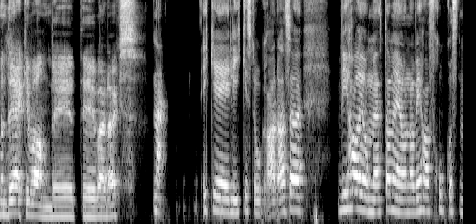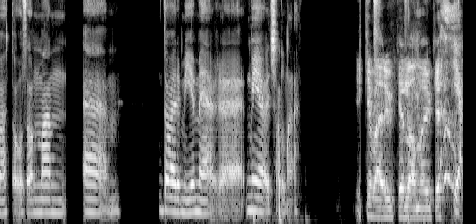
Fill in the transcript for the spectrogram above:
Men det er ikke vanlig til hverdags. Nei, ikke i like stor grad. Altså, vi har jo møter med henne når vi har frokostmøter og sånn, men um, da er det mye mer eh, Mye sjeldnere. Ikke hver uke eller annenhver uke. Ja.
